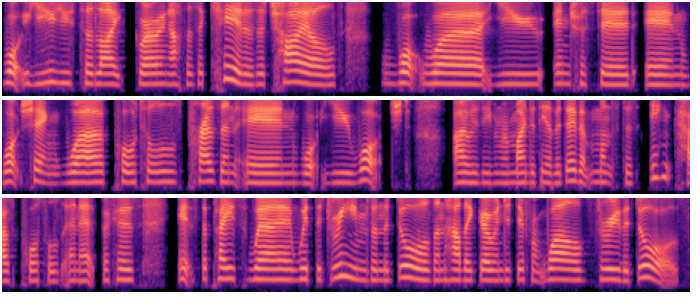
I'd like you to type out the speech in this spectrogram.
what you used to like growing up as a kid, as a child. What were you interested in watching? Were portals present in what you watched? I was even reminded the other day that Monsters Inc. has portals in it because it's the place where, with the dreams and the doors and how they go into different worlds through the doors.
